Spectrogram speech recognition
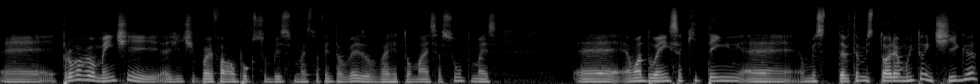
É, provavelmente a gente vai falar um pouco sobre isso mais pra frente, talvez, ou vai retomar esse assunto, mas é, é uma doença que tem é, uma, deve ter uma história muito antiga,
